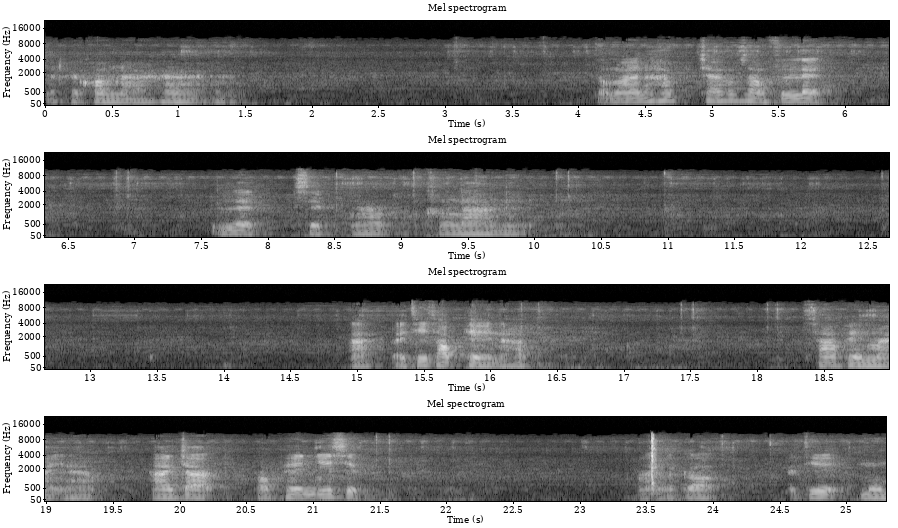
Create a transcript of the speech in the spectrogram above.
จะให้ความหนา5นะครับต่อมานะครับใช้คำสั่ง fillet fillet 10นะครับข้างล่างนี้อะไปที่ top pane นะครับ สร้างเพนใหม่นะครับห่างจาก top pane 20อะแล้วก็ไปที่มุม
